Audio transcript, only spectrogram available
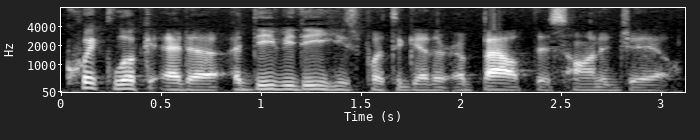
quick look at a, a DVD he's put together about this haunted jail.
